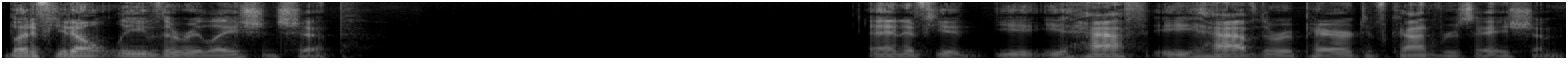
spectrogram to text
But if you don't leave the relationship, and if you you you have you have the reparative conversation,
